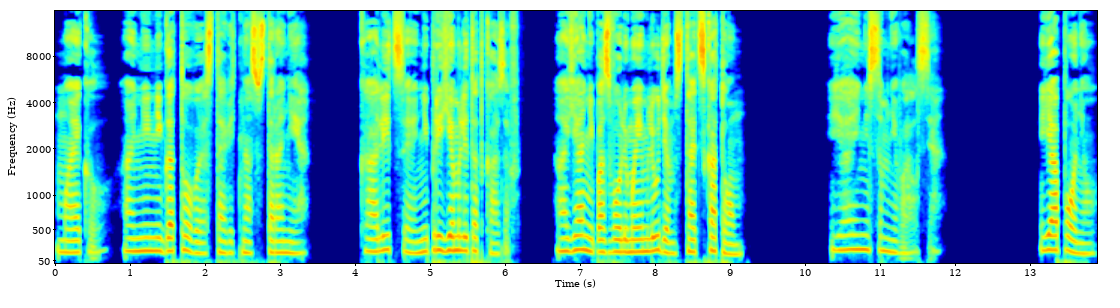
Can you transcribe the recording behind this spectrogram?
«Майкл, они не готовы оставить нас в стороне. Коалиция не приемлет отказов, а я не позволю моим людям стать скотом». Я и не сомневался. Я понял.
